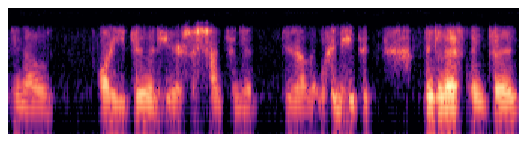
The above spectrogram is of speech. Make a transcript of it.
you know, what are you doing here? Is there something that you know that we need to be listening to?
